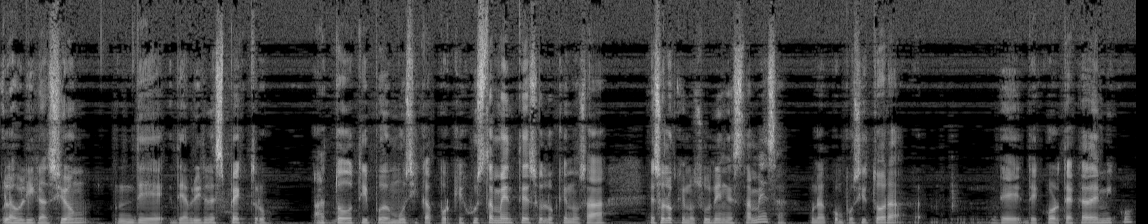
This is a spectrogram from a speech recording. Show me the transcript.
la obligación de, de, abrir el espectro a todo tipo de música, porque justamente eso es lo que nos ha, eso es lo que nos une en esta mesa. Una compositora de, de corte académico,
